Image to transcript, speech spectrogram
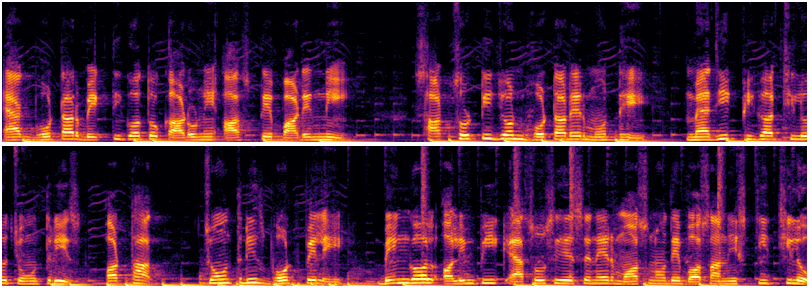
এক ভোটার ব্যক্তিগত কারণে আসতে পারেননি। সাতষট্টি জন ভোটারের মধ্যে ম্যাজিক ফিগার ছিল চৌত্রিশ। অর্থাৎ চৌত্রিশ ভোট পেলে বেঙ্গল অলিম্পিক অ্যাসোসিয়েশনের মসনদে বসা নিশ্চিত ছিল।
